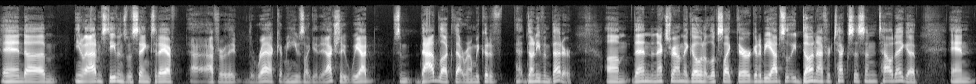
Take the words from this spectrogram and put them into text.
and um, you know, Adam Stevens was saying today after, after they, the wreck. I mean, he was like, it actually we had some bad luck that round. We could have done even better. Um, then the next round they go, and it looks like they're going to be absolutely done after Texas and Talladega. And,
